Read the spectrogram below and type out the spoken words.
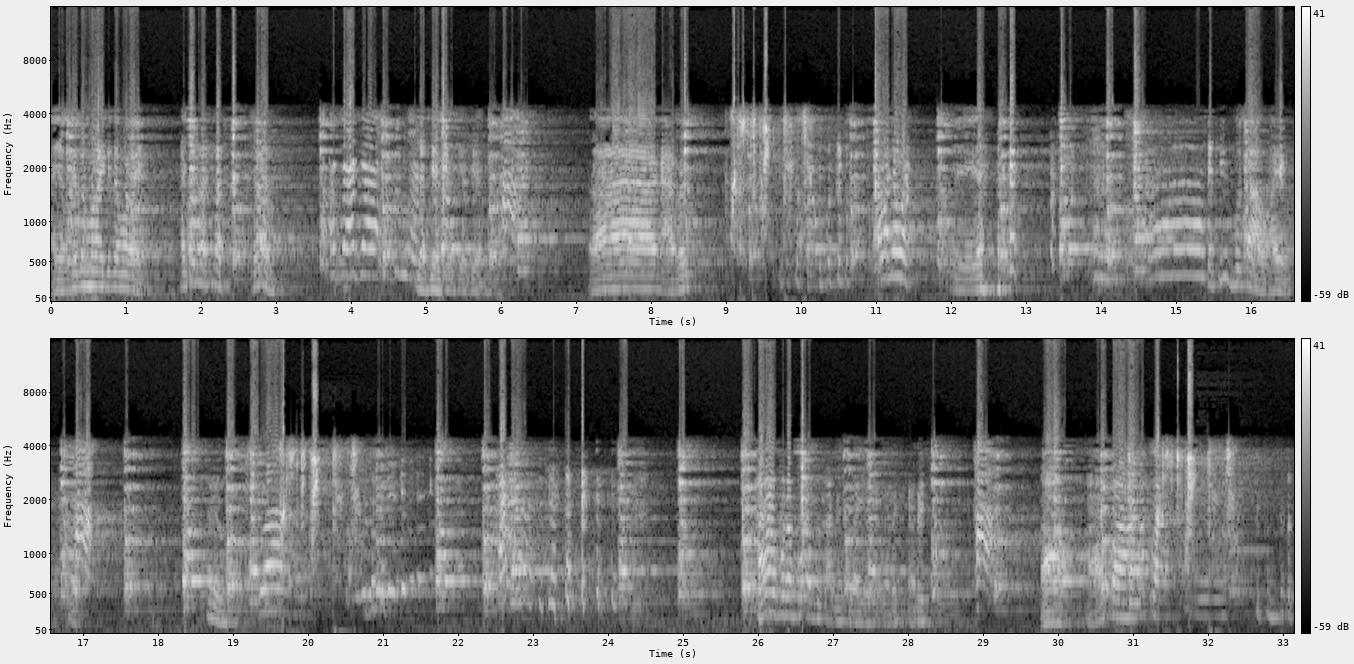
Ayo kita mulai kita mulai. Ayo cepat cepat. Jalan. Ada ada itunya. Lihat lihat lihat lihat. lihat. Ha. Ah, harus. Cepet cepet cepet. Awas awas. Iya. Ah, Ketipu kau. Ayo. Ayo. Wah. Ah, pura-pura tuh karis ayo. Karis karis. Ah, apa apa? Cepet cepet.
